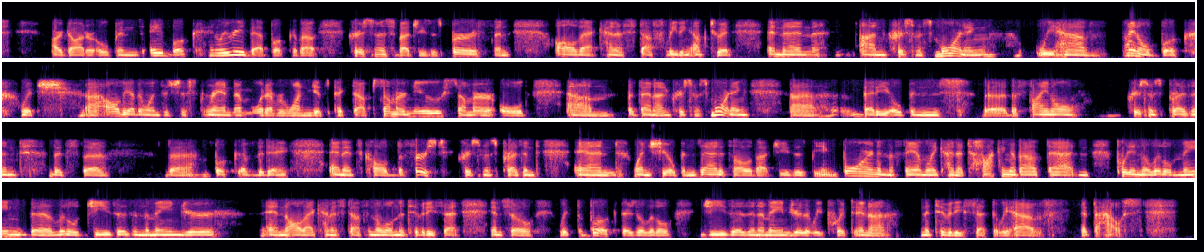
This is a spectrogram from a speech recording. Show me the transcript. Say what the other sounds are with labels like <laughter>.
our daughter opens a book and we read that book about Christmas, about Jesus' birth, and all that kind of stuff leading up to it. And then on Christmas morning, we have final book, which uh, all the other ones it's just random, whatever one gets picked up. Some are new, some are old. Um, but then on Christmas morning, uh, Betty opens the the final Christmas present. That's the the book of the day, and it's called The First Christmas Present. And when she opens that, it's all about Jesus being born and the family kind of talking about that and putting the little main the little Jesus in the manger and all that kind of stuff in the little nativity set. And so with the book, there's a little Jesus in a manger that we put in a nativity set that we have at the house.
